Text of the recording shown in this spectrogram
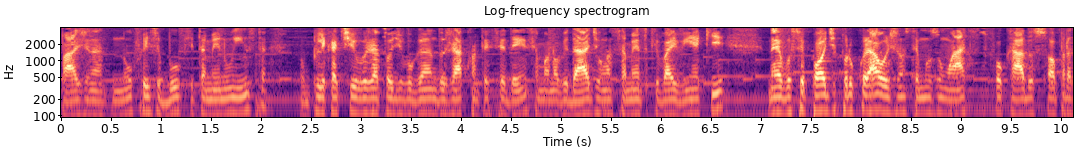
página no Facebook e também no Insta. O aplicativo já estou divulgando já com antecedência, uma novidade, um lançamento que vai vir aqui. Né? Você pode procurar, hoje nós temos um WhatsApp focado só para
